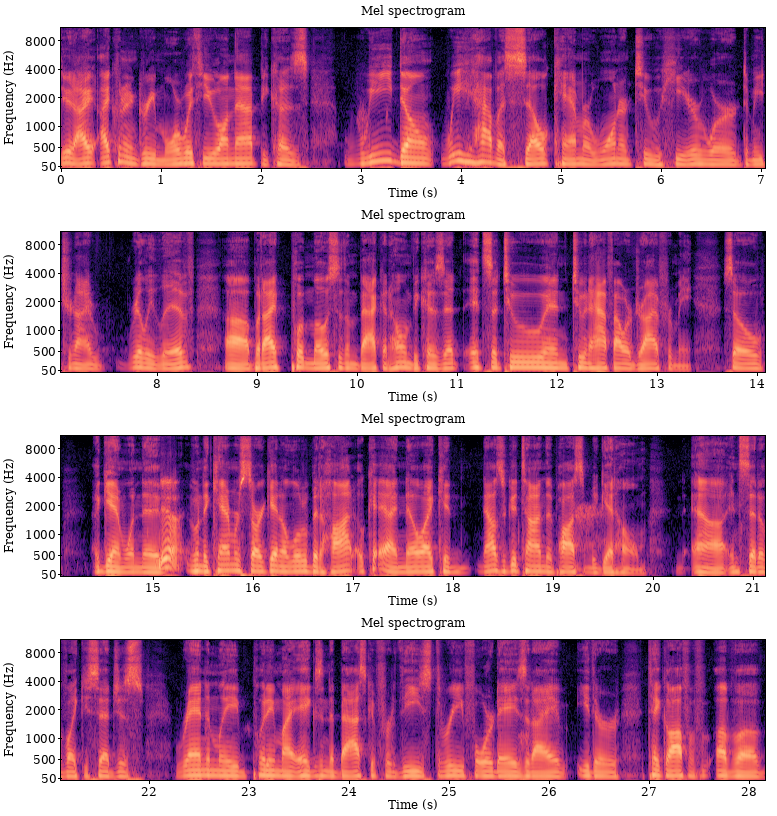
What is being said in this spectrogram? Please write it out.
Dude, I, I couldn't agree more with you on that because we don't we have a cell camera one or two here where Dimitri and I really live, uh, but I put most of them back at home because it, it's a two and two and a half hour drive for me. So again, when the yeah. when the cameras start getting a little bit hot, okay, I know I could. Now's a good time to possibly get home uh, instead of like you said, just randomly putting my eggs in the basket for these three, four days that I either take off of, of a,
